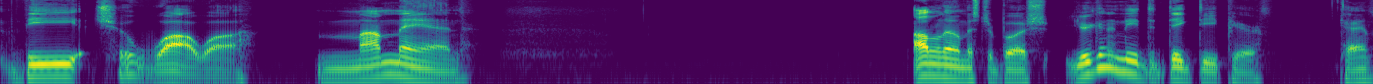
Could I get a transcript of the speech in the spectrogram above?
v Chihuahua. My man. I don't know, Mr. Bush. You're going to need to dig deep here. Okay.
